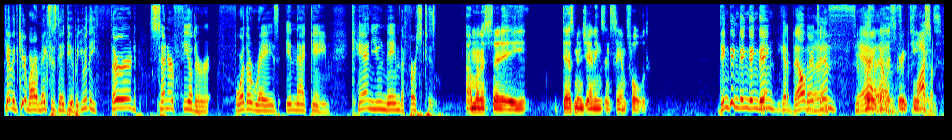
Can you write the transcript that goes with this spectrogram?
Kevin Kiermaier makes his debut, but you were the third center fielder for the Rays in that game. Can you name the first two? I'm going to say Desmond Jennings and Sam Fuld. Ding, ding, ding, ding, ding. You got a bell there, Tim? Super Yeah, Great that was great teammates. awesome.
